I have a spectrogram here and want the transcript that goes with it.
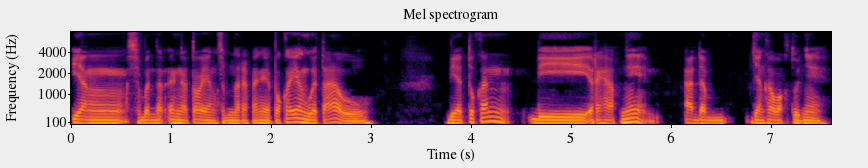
yang sebenarnya eh, nggak tahu yang sebenarnya apa enggak. Pokoknya yang gue tahu dia tuh kan di rehabnya ada jangka waktunya.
